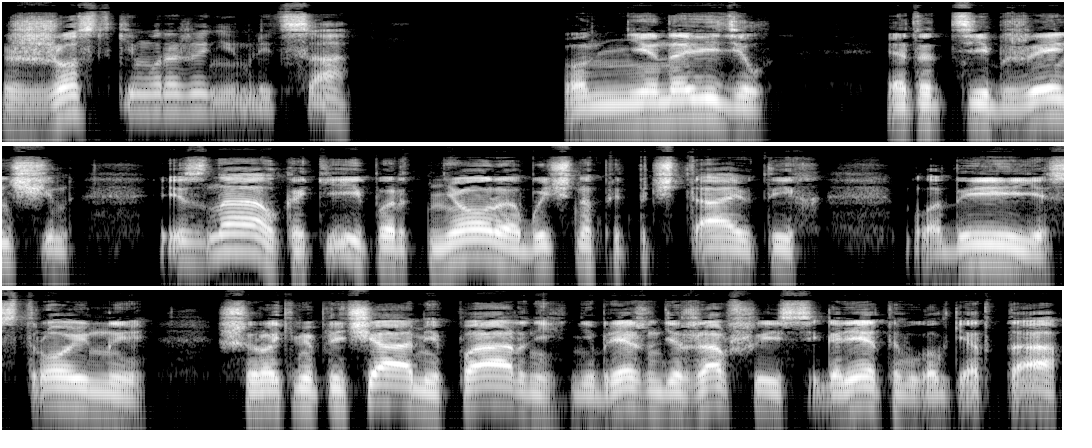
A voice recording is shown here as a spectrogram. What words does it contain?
с жестким выражением лица? Он ненавидел этот тип женщин, и знал, какие партнеры обычно предпочитают их. Молодые, стройные, с широкими плечами парни, небрежно державшие сигареты в уголке рта.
